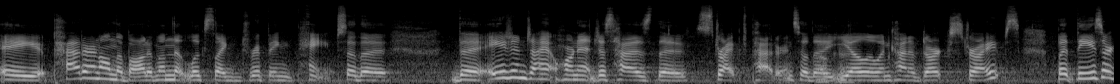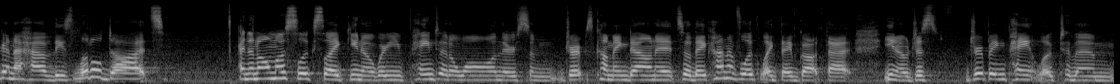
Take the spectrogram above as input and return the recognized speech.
a pattern on the bottom of them that looks like dripping paint. So the the Asian giant hornet just has the striped pattern, so the Okay. yellow and kind of dark stripes. But these are going to have these little dots, and it almost looks like, you know, where you've painted a wall and there's some drips coming down it. So they kind of look like they've got that, you know, just dripping paint look to them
